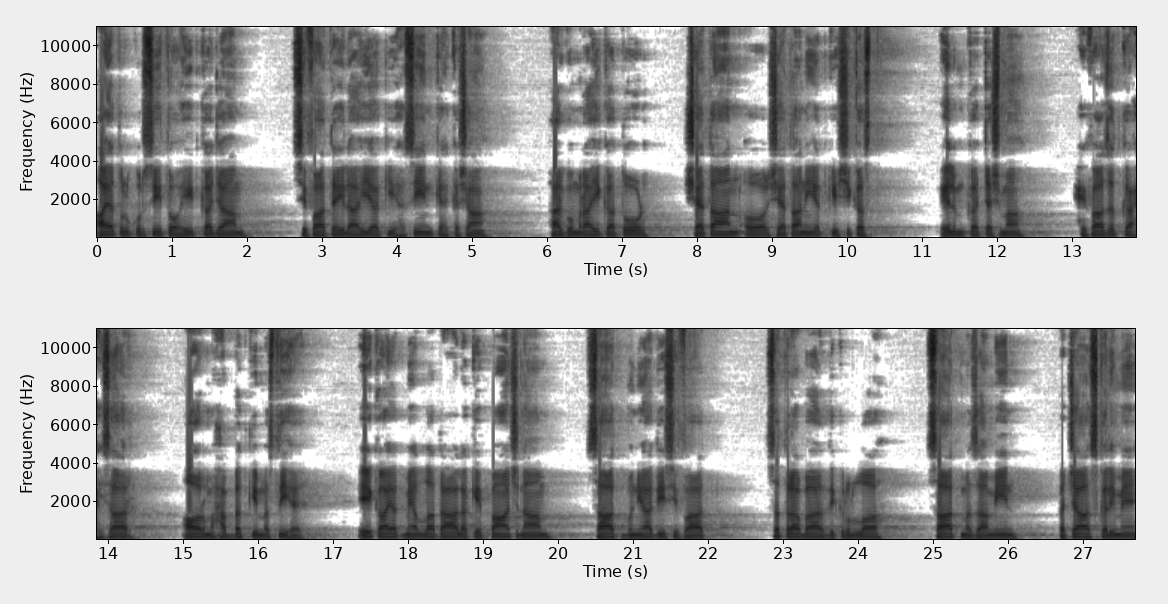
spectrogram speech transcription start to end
آیت الکرسی توحید کا جام، صفات الہیہ کی حسین کہکشاں، ہر گمراہی کا توڑ، شیطان اور شیطانیت کی شکست، علم کا چشمہ، حفاظت کا حصار اور محبت کی مستی ہے۔ ایک آیت میں اللہ تعالیٰ کے پانچ نام، سات بنیادی صفات، سترہ بار ذکر اللہ، سات مضامین، پچاس کلمیں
